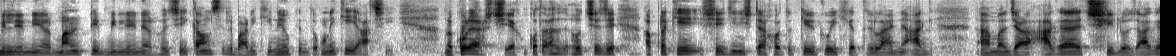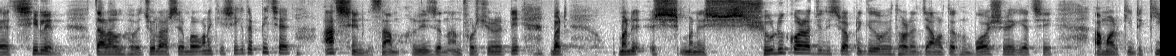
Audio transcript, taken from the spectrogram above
মিলিয়নিয়ার মাল্টি মিলিয়নিয়ার হয়েছে, এই কাউন্সিলের বাড়ি কিনেও কিন্তু অনেকেই আছি। করে আসছি। এখন কথা হচ্ছে যে আপনাকে সেই জিনিসটা হয়তো কেউ কেউ ক্ষেত্রে লাইনে আগে মানে যারা আগায় ছিল, আগায় ছিলেন তারা ওইভাবে চলে আসছেন বা অনেকে সেক্ষেত্রে পিছিয়ে আছেন সাম রিজন আনফর্চুনেটলি বাট মানে মানে শুরু করা যদি আপনি কীভাবে ধরেন যে আমার তো এখন বয়স হয়ে গেছে, আমার কি এটা কী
